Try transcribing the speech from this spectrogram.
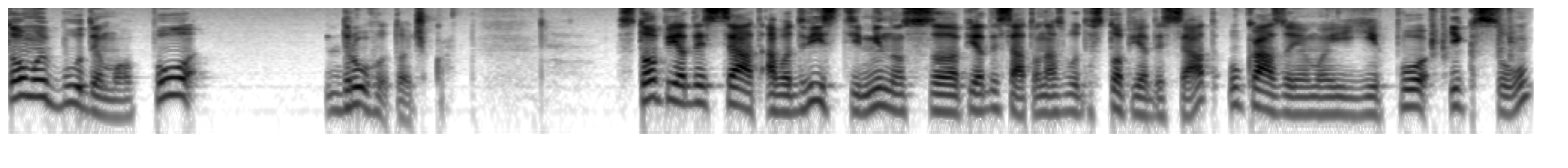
то ми будемо по другу точку. 150 або 200 мінус 50 у нас буде 150. Указуємо її по X.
